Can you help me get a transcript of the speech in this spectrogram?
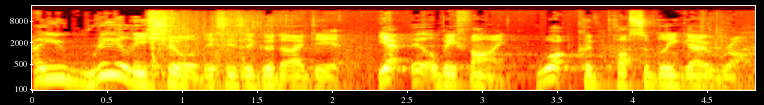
Are you really sure this is a good idea? Yep, it'll be fine. What could possibly go wrong?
